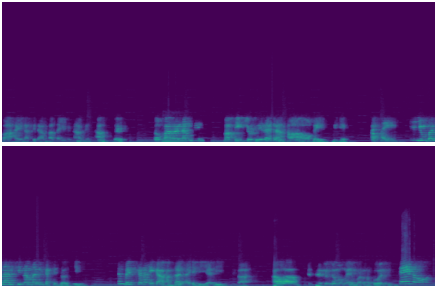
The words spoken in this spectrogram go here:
bahay na pinapatayo namin after. So para Mm. lang din ma-picture nila na, ah, okay, sige. Okay. Yung balance naman kasi doon is, isang beses ka lang ikakasal ideally, di ba? Ah, Siyempre gusto mo memorable. Pero,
